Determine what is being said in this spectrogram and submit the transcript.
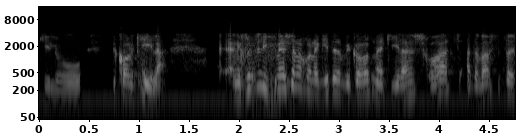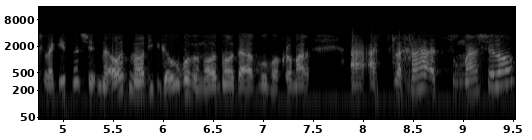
כאילו, בכל קהילה. אני חושב שלפני שאנחנו נגיד את הביקורת מהקהילה השחורה, הדבר שצריך להגיד זה שמאוד מאוד התגאו בו ומאוד מאוד אהבו בו. כלומר, ההצלחה העצומה שלו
